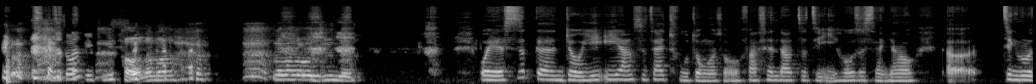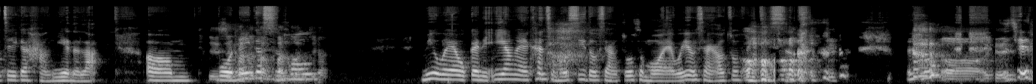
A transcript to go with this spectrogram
好，那么 那么我觉得，我也是跟九一一样，是在初中的时候发现到自己以后是想要呃进入这个行业的啦。嗯，我那个时候。没有哎，我跟你一样哎，看什么戏都想做什么哎，我有想要做飞机师。然后之前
